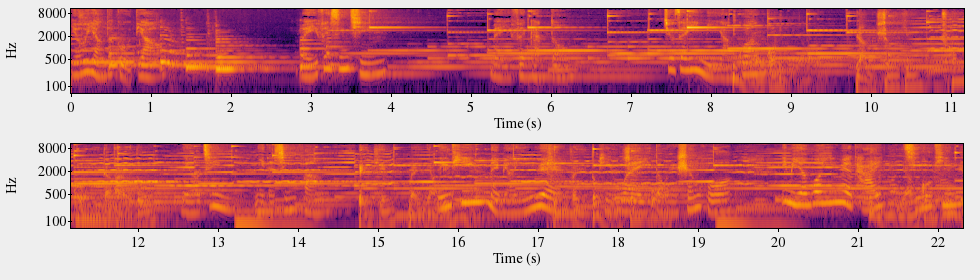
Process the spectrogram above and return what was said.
悠扬的古调，每一份心情，每一份感动，就在一米阳光。让声音穿过你的耳朵，流进你的心房。聆听美妙，聆听美妙音乐，品味动人生活。一米阳光音乐台，倾听你内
